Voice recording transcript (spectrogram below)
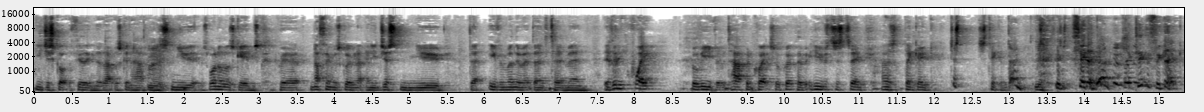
you just got the feeling that that was going to happen. You just knew it was one of those games where nothing was going right, and you just knew that even when they went down to ten men, they didn't quite believe it would happen quite so quickly. But he was just saying, I was thinking, just just take him down, just take him down, like take the free kick.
